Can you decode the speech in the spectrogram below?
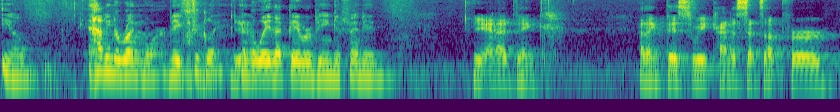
you know, having to run more, basically, Yeah. in the way that they were being defended. Yeah, and I think I think this week kind of sets up for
